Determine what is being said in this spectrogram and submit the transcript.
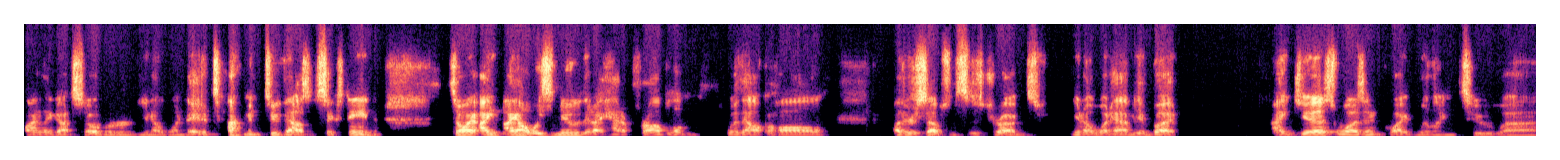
finally got sober you know one day at a time in 2016 so I, I, I always knew that i had a problem with alcohol other substances drugs you know what have you but i just wasn't quite willing to uh,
